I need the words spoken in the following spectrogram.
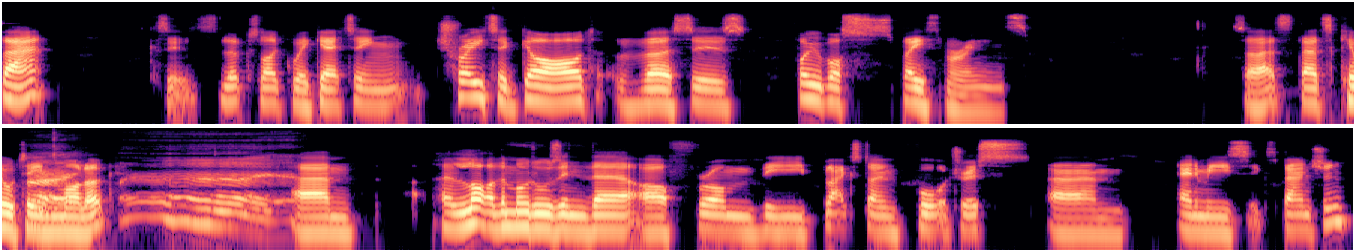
that because it looks like we're getting traitor guard versus Phobos Space Marines. So that's that's kill team Alright. Moroch. Uh, yeah. Um, a lot of the models in there are from the Blackstone Fortress um, enemies expansion.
